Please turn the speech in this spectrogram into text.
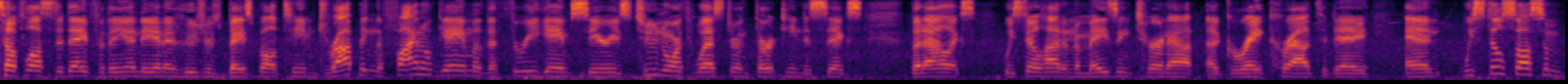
Tough loss today for the Indiana Hoosiers baseball team, dropping the final game of the three-game series to Northwestern 13 to 6. But Alex, we still had an amazing turnout, a great crowd today, and we still saw some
